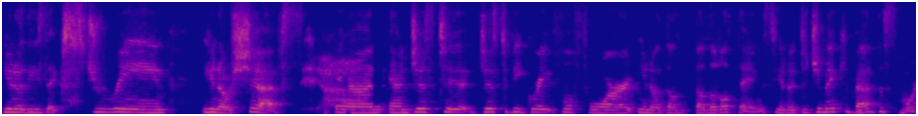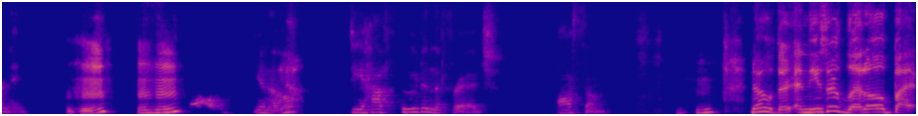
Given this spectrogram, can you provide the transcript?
you know, these extreme, you know, shifts yeah. and and just to just to be grateful for, you know, the the little things. You know, did you make your bed this morning? Mhm. Mhm. You know, yeah. do you have food in the fridge? Awesome. Mm-hmm. No, and these are little but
